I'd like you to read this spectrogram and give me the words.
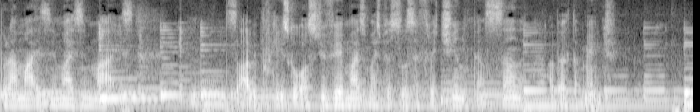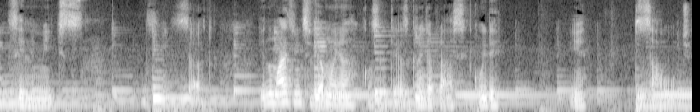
para mais e mais e mais. Sabe? Porque é isso que eu gosto de ver mais e mais pessoas refletindo, pensando abertamente. Sem limites. Certo? E no mais, a gente se vê amanhã, com certeza. Grande abraço cuide e saúde.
